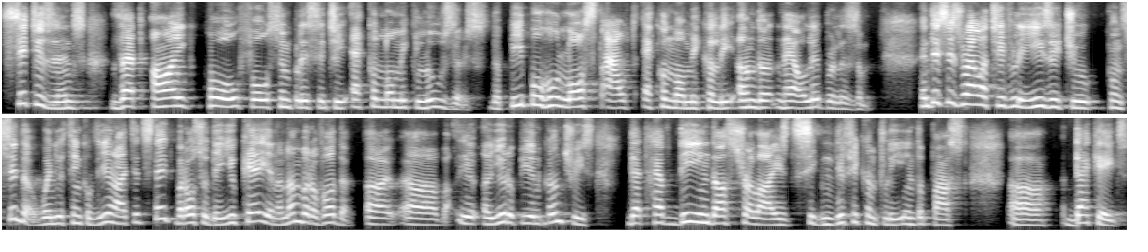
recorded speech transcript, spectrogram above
citizens that I call for simplicity economic losers, the people who lost out economically under neoliberalism. And this is relatively easy to consider when you think of the United States, but also the UK and a number of other uh, uh, European countries that have deindustrialized significantly in the past uh, decades.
